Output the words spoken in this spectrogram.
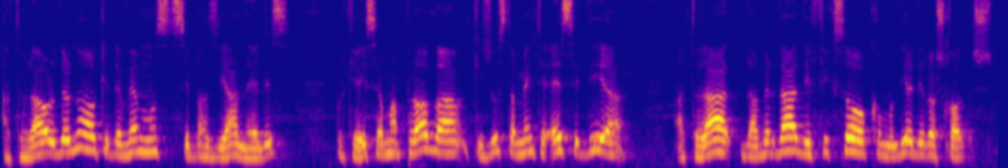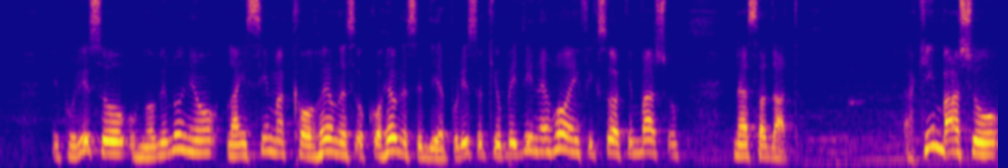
a Torá ordenou que devemos se basear neles, porque isso é uma prova que justamente esse dia a Torá, da verdade, fixou como dia de Rosh Chodesh. E por isso o novilúnio lá em cima ocorreu nesse, ocorreu nesse dia. Por isso que o Beidin e fixou aqui embaixo nessa data. Aqui embaixo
